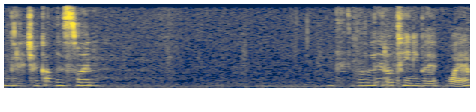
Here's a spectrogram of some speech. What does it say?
I'm gonna check on this one. It's still a little teeny bit wet.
